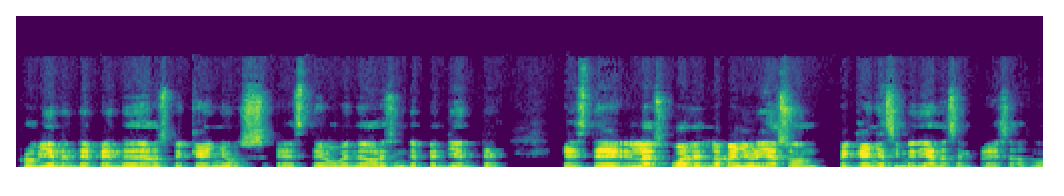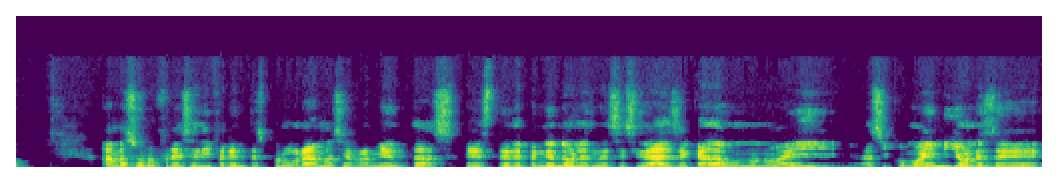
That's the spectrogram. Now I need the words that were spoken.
provienen de vendedores pequeños este, o vendedores independientes, este, las cuales la mayoría son pequeñas y medianas empresas, ¿no? Amazon ofrece diferentes programas y herramientas, este, dependiendo de las necesidades de cada uno, ¿no? Hay, así como hay millones de,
